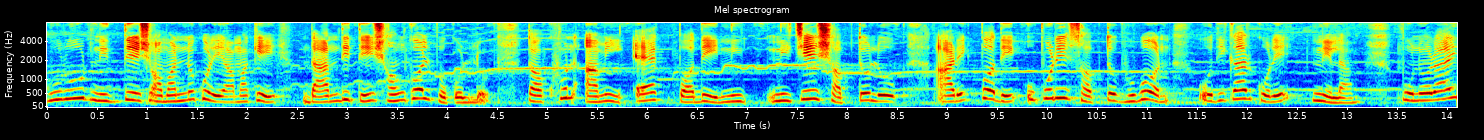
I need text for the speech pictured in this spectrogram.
গুরুর নির্দেশ অমান্য করে আমাকে দান দিতে সংকল্প করল। তখন আমি এক পদে নিচের সপ্তলোক, আরেক পদে উপরে সপ্তভুবন অধিকার করে নিলাম। পুনরায়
